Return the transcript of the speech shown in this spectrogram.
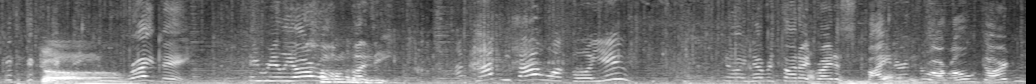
Go. right. They really are all fuzzy. I'm glad we found one for you. You know, I never thought I'd ride a spider through our own garden.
